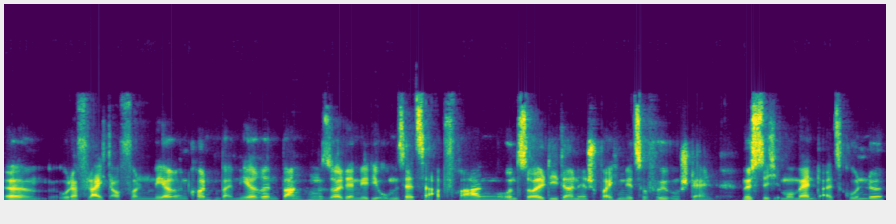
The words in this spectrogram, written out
ähm, oder vielleicht auch von mehreren Konten, bei mehreren Banken, soll der mir die Umsätze abfragen und soll die dann entsprechend mir zur Verfügung stellen. Müsste ich im Moment als Kunde,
